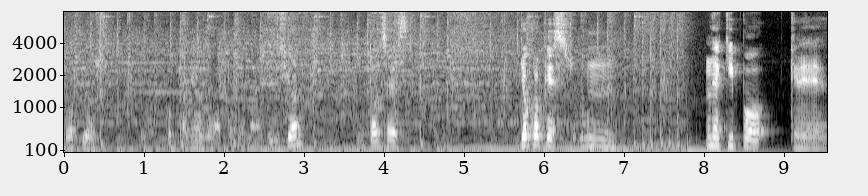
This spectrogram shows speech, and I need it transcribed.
propios eh, compañeros de la, división. Entonces, yo creo que es un equipo que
